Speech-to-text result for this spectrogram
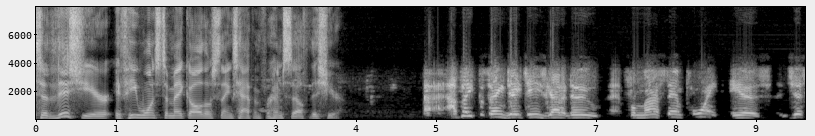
to this year if he wants to make all those things happen for himself this year? I think the thing JT's got to do, from my standpoint, is just.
